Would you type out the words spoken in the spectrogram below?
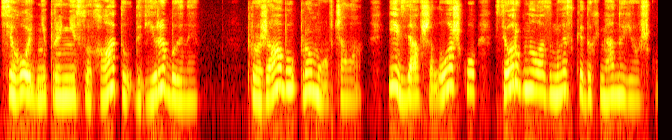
Сьогодні приніс у хату дві рибини. Про жабу промовчала і, взявши ложку, сьорбнула з миски духмяну юшку.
